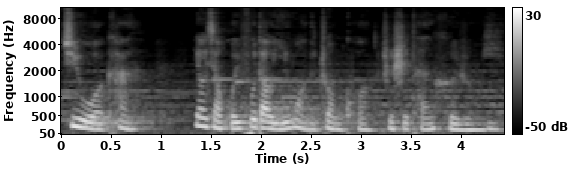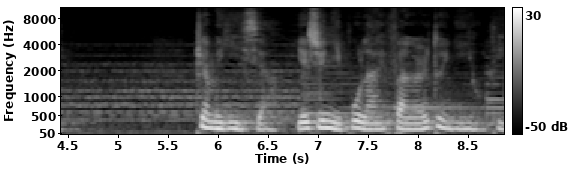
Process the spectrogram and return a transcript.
据我看，要想恢复到以往的状况，这是谈何容易。这么一想，也许你不来反而对你有利。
